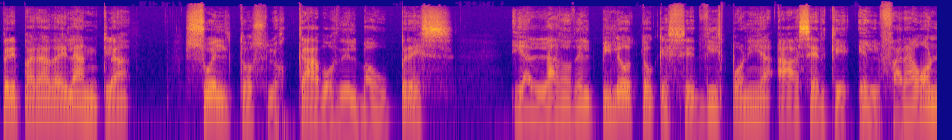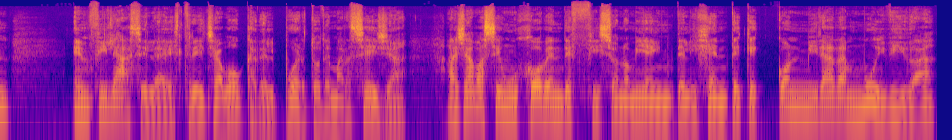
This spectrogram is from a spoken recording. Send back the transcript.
preparada el ancla, sueltos los cabos del bauprés, y al lado del piloto que se disponía a hacer que el faraón enfilase la estrecha boca del puerto de Marsella, hallábase un joven de fisonomía inteligente que con mirada muy viva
